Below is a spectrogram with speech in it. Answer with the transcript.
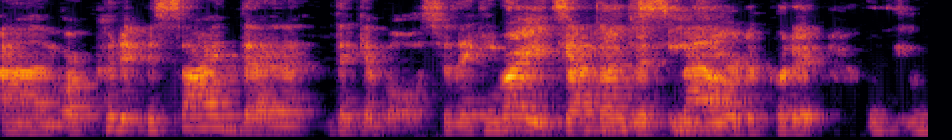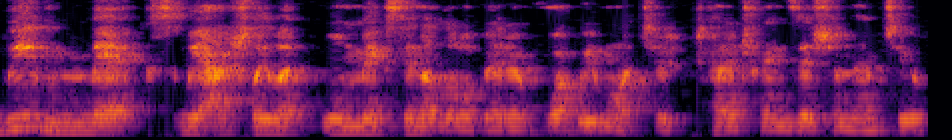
um, or put it beside the the kibble so they can right sometimes it's smell. easier to put it we mix we actually let we'll mix in a little bit of what we want to kind of transition them to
